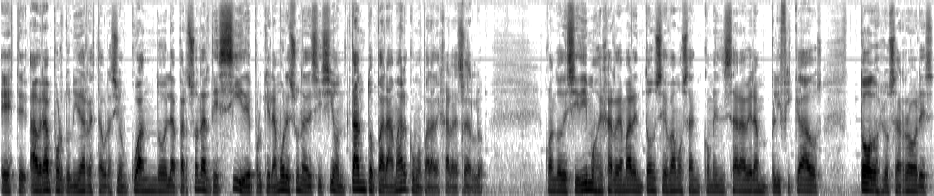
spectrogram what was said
este, habrá oportunidad de restauración. Cuando la persona decide, porque el amor es una decisión, tanto para amar como para dejar de hacerlo, cuando decidimos dejar de amar, entonces vamos a comenzar a ver amplificados todos los errores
